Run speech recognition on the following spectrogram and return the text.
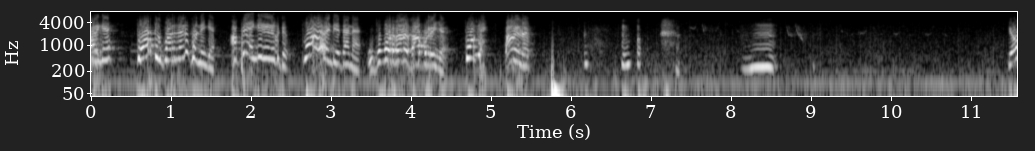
பாருங்க தோட்டத்துக்கு போறதுன்னு சொன்னீங்க. அப்ப எங்க நின்னுக்கிட்டு போக வேண்டியது வேண்டியதானே உப்பு போட்டு தானே சாப்பிடுறீங்க? போங்க. வாங்க யோ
